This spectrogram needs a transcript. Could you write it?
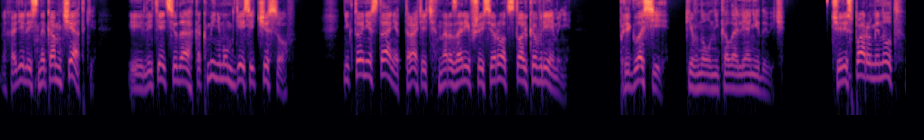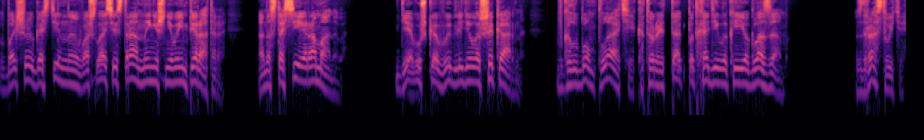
находились на Камчатке, и лететь сюда как минимум десять часов. Никто не станет тратить на разорившийся род столько времени. «Пригласи», — кивнул Николай Леонидович. Через пару минут в большую гостиную вошла сестра нынешнего императора, Анастасия Романова. Девушка выглядела шикарно, в голубом платье, которое так подходило к ее глазам. «Здравствуйте,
